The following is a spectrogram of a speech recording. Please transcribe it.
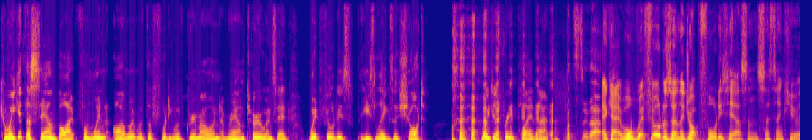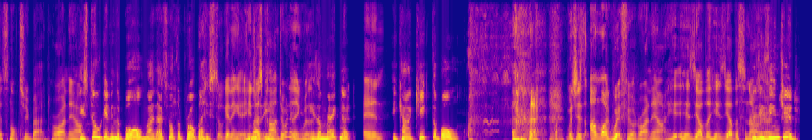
Can we get the soundbite from when I went with the footy with Grimo in round two and said Whitfield is his legs are shot? Can we just replay that? Let's do that. Okay, well, Whitfield has only dropped 40,000, so thank you. It's not too bad right now. He's still getting the ball, mate. That's not the problem. He's still getting it. He No, just he- can't do anything with it. He's it. a magnet. and He can't kick the ball which is unlike Whitfield right now. He- Here's the other. Here's the other scenario. because he's injured.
